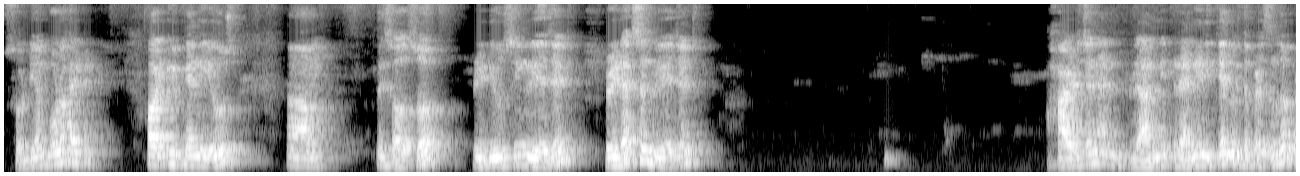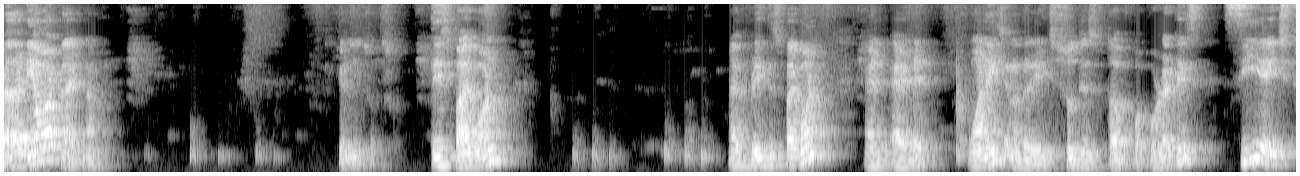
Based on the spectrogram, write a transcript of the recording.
sodium borohydrate or you can use um, this also reducing reagent reduction reagent hydrogen and nickel with the presence of palladium or platinum. Can use also this pi bond. I break this pi bond and added one H another H. So this the product is CH3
